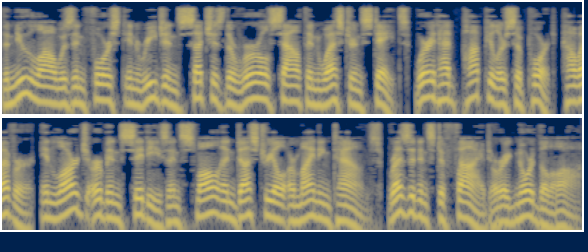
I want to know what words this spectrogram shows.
the new law was enforced in regions such as the rural South and Western states, where it had popular support. However, in large urban cities and small industrial or mining towns, residents defied or ignored the law.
